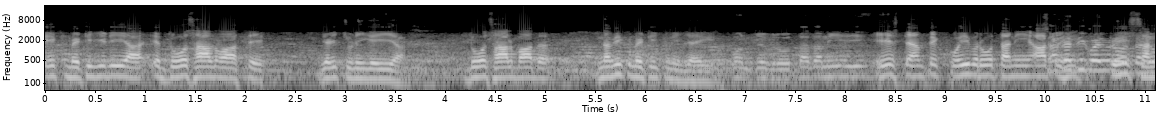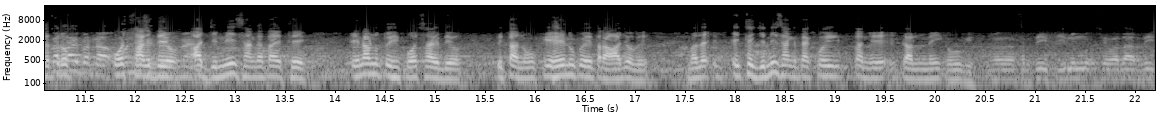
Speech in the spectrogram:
ਇਹ ਕਮੇਟੀ ਜਿਹੜੀ ਆ ਇਹ 2 ਸਾਲ ਵਾਸਤੇ ਜਿਹੜੀ ਚੁਣੀ ਗਈ ਆ। 2 ਸਾਲ ਬਾਅਦ ਨਵੀਂ ਕਮੇਟੀ ਚੁਣੀ ਜਾਏਗੀ। ਹੁਣ ਕੋਈ ਵਿਰੋਧਤਾ ਤਾਂ ਨਹੀਂ ਹੈ ਜੀ? ਇਸ ਟਾਈਮ ਤੇ ਕੋਈ ਵਿਰੋਧਤਾ ਨਹੀਂ ਆ ਸੰਗਤ ਤੁਸੀਂ ਸੰਗਤ ਨੂੰ ਪੁੱਛ ਸਕਦੇ ਹੋ। ਆ ਜਿੰਨੀ ਸੰਗਤ ਆ ਇੱਥੇ ਇਹਨਾਂ ਨੂੰ ਤੁਸੀਂ ਪੁੱਛ ਸਕਦੇ ਹੋ ਵੀ ਤੁਹਾਨੂੰ ਕਿਸੇ ਨੂੰ ਕੋਈ ਇਤਰਾਜ਼ ਹੋਵੇ। ਮਤਲਬ ਇੱਥੇ ਜਿੰਨੀ ਸੰਗਤ ਹੈ ਕੋਈ ਤੁਹਾਨੂੰ ਇਹ ਗੱਲ ਨਹੀਂ ਕਹੂਗੀ। ਹਰਦੀਪ ਜੀ ਨੂੰ ਸੇਵਾਦਾਰ ਦੀ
